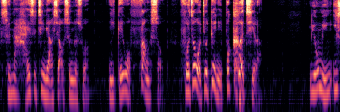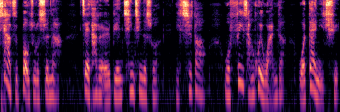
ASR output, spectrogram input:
孙娜还是尽量小声的说：“你给我放手，否则我就对你不客气了。”刘明一下子抱住了孙娜，在她的耳边轻轻的说：“你知道我非常会玩的，我带你去，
